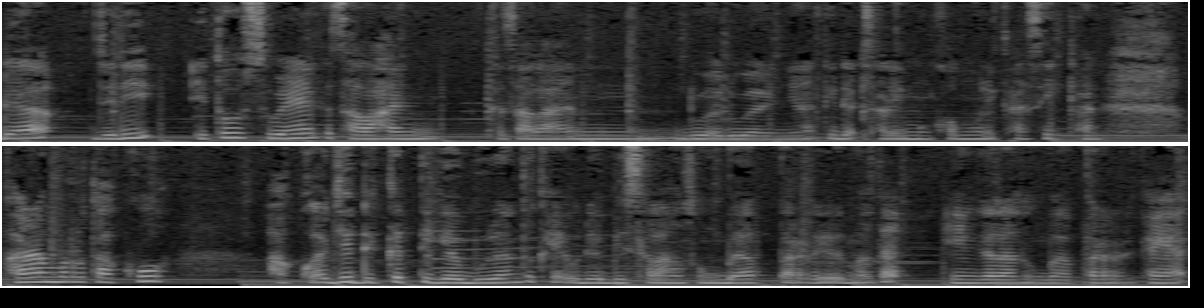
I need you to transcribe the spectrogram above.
ada. Jadi itu sebenarnya kesalahan kesalahan dua-duanya tidak saling mengkomunikasikan. Karena menurut aku aku aja deket tiga bulan tuh kayak udah bisa langsung baper gitu. Maksudnya ya nggak langsung baper kayak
